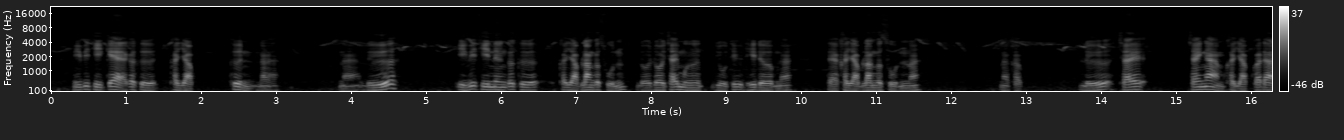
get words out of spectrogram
ำมีวิธีแก้ก็คือขยับขึ้นนะนะหรืออีกวิธีหนึ่งก็คือขยับรังกระสุน โดยโดยใช้มืออยู่ที่ที่เดิมนะ แต่ขยับรังกระสุนนะนะครับ หรือใช้ ใช้ง่ามขยับก็ได้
